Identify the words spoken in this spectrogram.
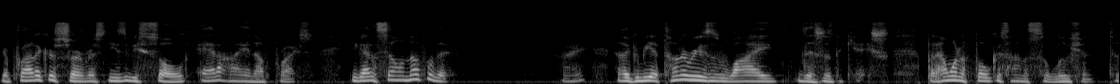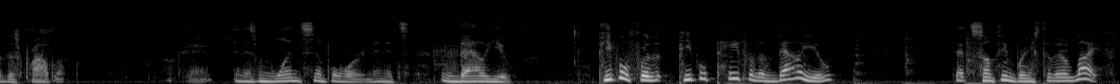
Your product or service needs to be sold at a high enough price. You got to sell enough of it. Right? Now there can be a ton of reasons why this is the case, but I want to focus on a solution to this problem and it's one simple word, and it's value. People for the, people pay for the value that something brings to their life.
